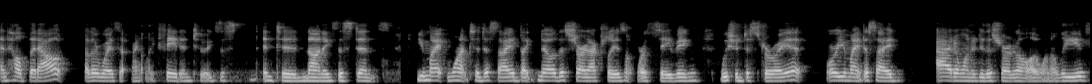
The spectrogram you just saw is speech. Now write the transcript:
and help it out otherwise it might like fade into exist into non-existence you might want to decide like no this shard actually isn't worth saving we should destroy it or you might decide i don't want to do the shard at all i want to leave.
